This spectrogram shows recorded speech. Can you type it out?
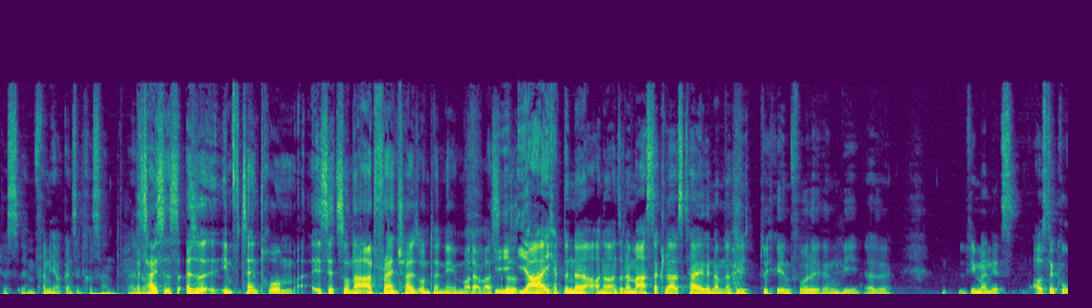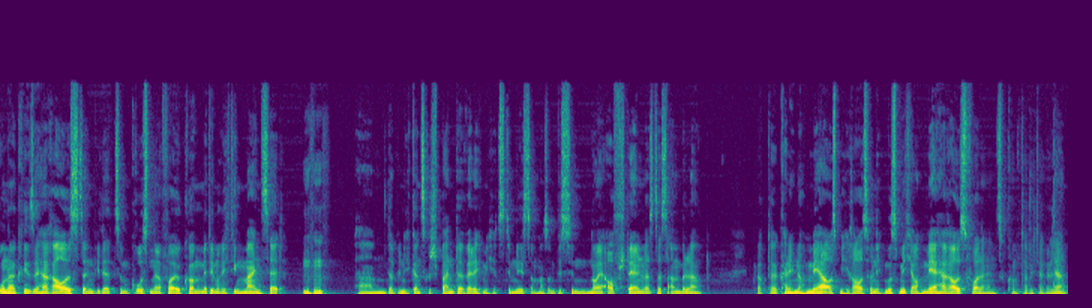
Das ähm, fand ich auch ganz interessant. Also, Das heißt, es, also Impfzentrum ist jetzt so eine Art Franchise-Unternehmen oder was? Also, ja, ich habe dann da auch noch an so einer Masterclass teilgenommen, nachdem ich durchgeimpft wurde irgendwie. Also wie man jetzt aus der Corona-Krise heraus dann wieder zum großen Erfolg kommt mit dem richtigen Mindset. Mhm. Ähm, da bin ich ganz gespannt. Da werde ich mich jetzt demnächst auch mal so ein bisschen neu aufstellen, was das anbelangt. Ich glaube, da kann ich noch mehr aus mich rausholen. Ich muss mich auch mehr herausfordern in Zukunft, habe ich da gelernt.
